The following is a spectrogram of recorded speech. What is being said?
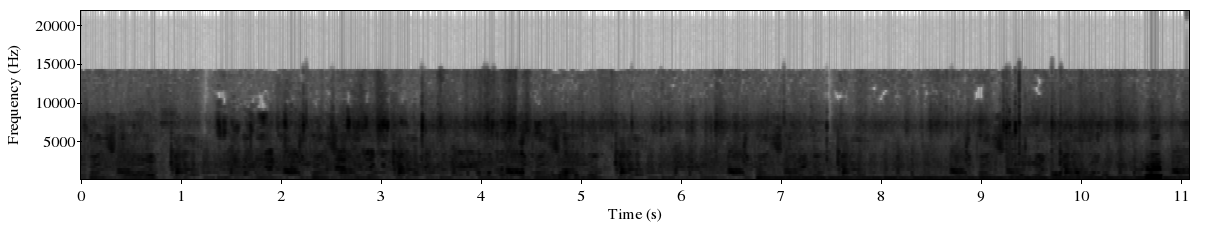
The brother's going to work it out. The brother's going to work it out. The brother's going to work it out. The brother's going to work it out out.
